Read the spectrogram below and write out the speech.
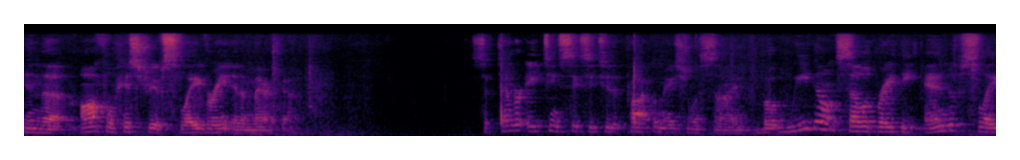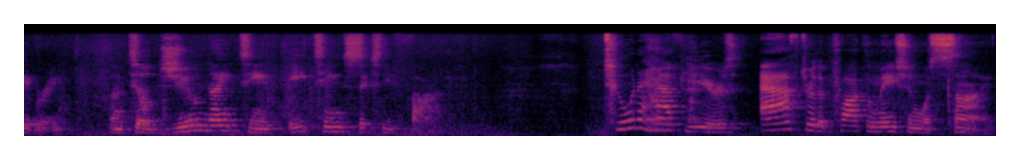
in the awful history of slavery in America, September 1862, the proclamation was signed, but we don't celebrate the end of slavery until June 19, 1865. Two and a half years after the proclamation was signed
